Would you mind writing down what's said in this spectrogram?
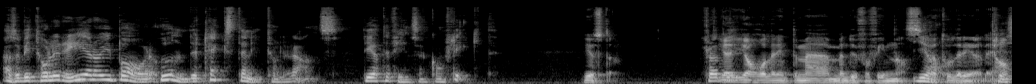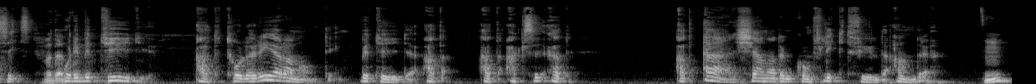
Alltså vi tolererar ju bara undertexten i tolerans. Det är att det finns en konflikt. Just det. Jag, jag håller inte med men du får finnas. Ja, jag tolererar det. Precis. Ja, och det betyder ju att tolerera någonting betyder att, att, att, att erkänna den konfliktfyllda andra. Mm.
